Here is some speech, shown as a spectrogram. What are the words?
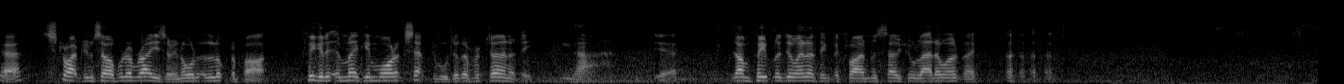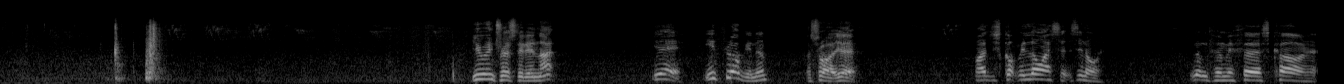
Yeah. Striped himself with a razor in order to look the part. Figured it'd make him more acceptable to the fraternity. Nah. Yeah. Some people will do anything to climb the social ladder, won't they? You interested in that? Yeah, you flogging them? That's right, yeah. I just got my licence, didn't I? Looking for my first car in it.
